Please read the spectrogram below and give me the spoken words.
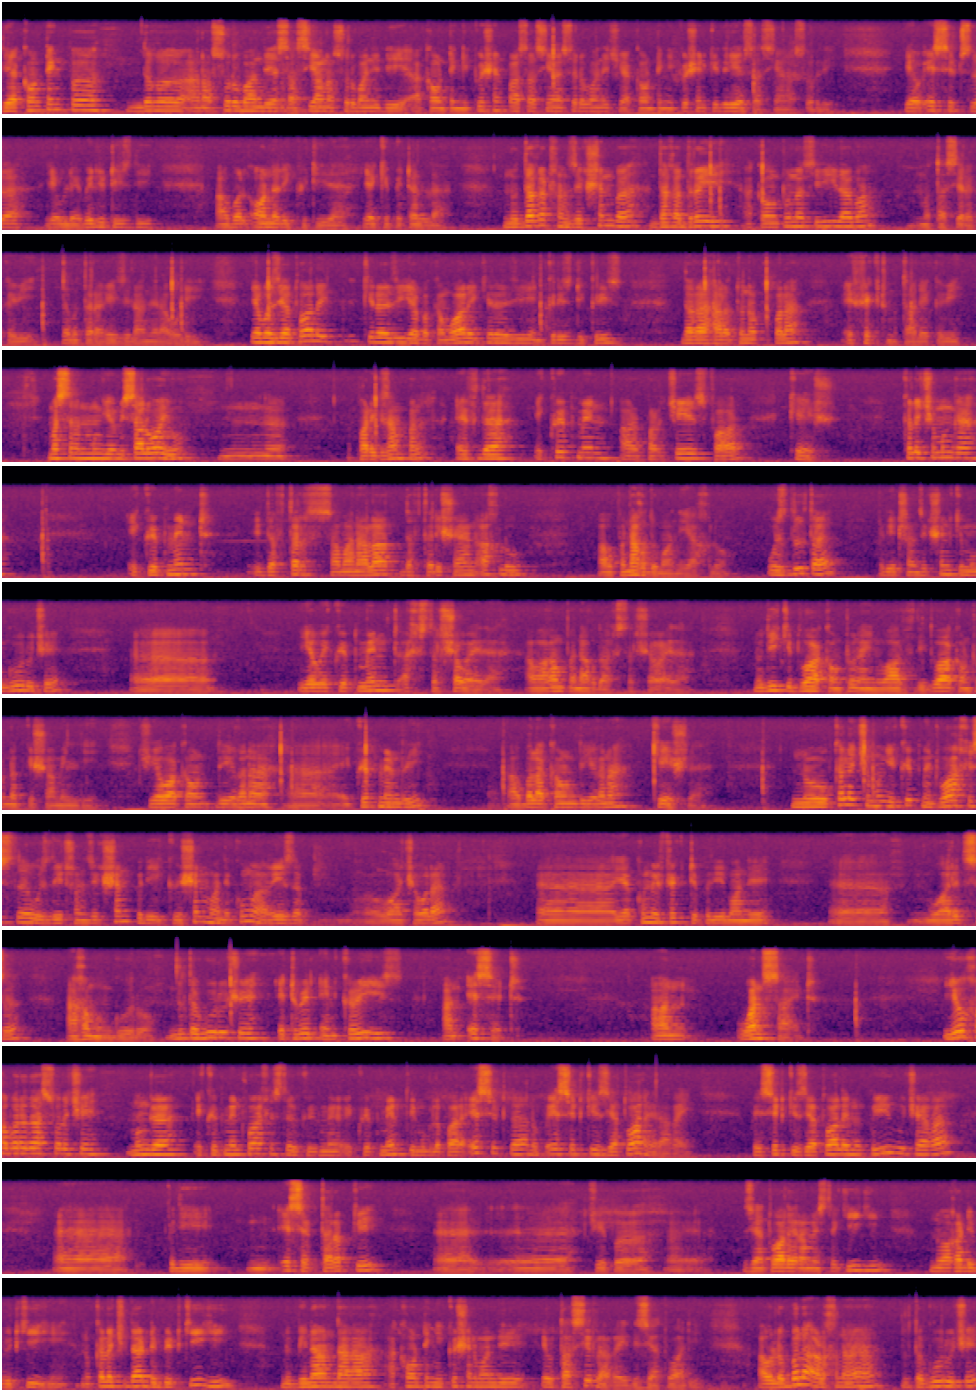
د اکاونټنګ په دغه عناصرو باندې اساسي عناصر باندې د اکاونټنګ اکویشن په اساسي عناصر باندې چې اکاونټنګ اکویشن کې درې اساسي عناصر دي یو اسټس ده یو لیبیلیټیز دي او بل اونر اکویټي ده یا کیپټل ده نو دغه ترانزیکشن به دغه درې اکاونټونه چې دي دا به متاثره کوي دا به تر اغېزې لاندې راولي یا به زیاتوالی کې راځي یا به کموالی کې راځي انکریز ډیکریز دغه حالتونه په خپله افیکټ مطالعه کوي مثلا موږ یو مثال وایو فار ایگزامپل اف د اکویپمنت ار پرچیز فار کیش کله چې موږ اکویپمنت دفتر سامان آلات دفتری شیان اخلو او په نغدو باندې اخلو اوس دلته په دې ترانزیکشن کې موږ ګورو چې یو اکویپمنټ اخیستل شوی ده او هغه هم په نقدو اخیستل شوی ده نو دې کې دوه اکاونټونه انوالف دي دوه اکاونټونه پکې شامل دي چې یو اکاونټ دی غنه اکویپمنټ دی او بل اکاونټ دی غنه کیش ده نو کله چې مونږ ایکویپمنټ واخیسته اوس دی ترانزیکشن په دی ایکویشن باندې کومه اغیزه واچوله یا کوم افیکټ په دی باندې وارد سه هغه مونږ ګورو دلته ګورو چې اټ ویل انکریز ان اسټ ان ون ساید یو خبره دا سول چې مونږه اکویپمنټ واخیسته اکویپمنټ دی موږ لپاره اسټ ده نو په اسټ کې زیاتوالی راغی په اسيډ کې زياتوالی موږ پوهېږو چې هغه په دې اسيډ طرف کې چې په زیاتوالی رامنځته کیږي نو هغه ډیبټ کیږي نو کله چې دا ډیبټ کیږي نو بنا دغه اکاونټینګ اکویشن باندې یو تاثیر راغی د زیاتوالي او له بل اړخ نه دلته ګورو چې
